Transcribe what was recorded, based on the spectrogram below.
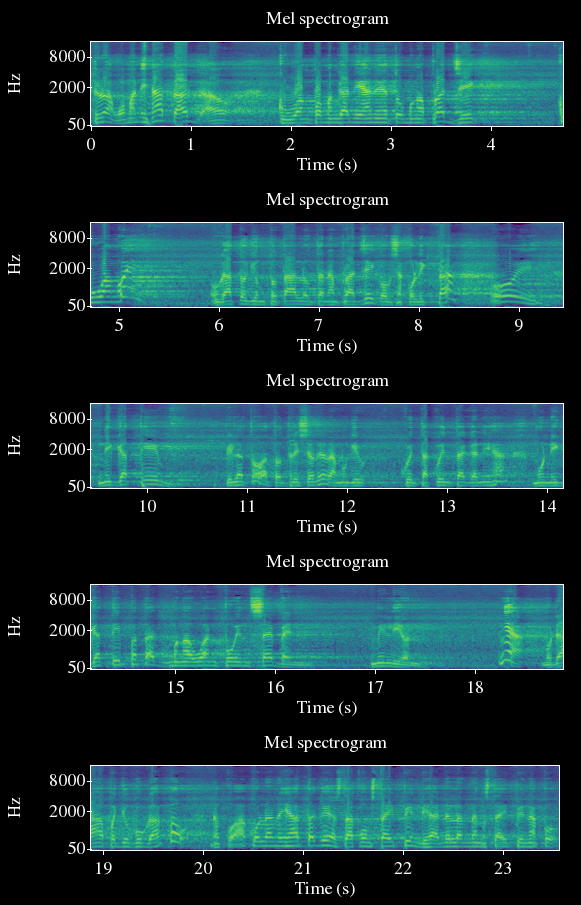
Pero wa man ihatag, aw, kuwang pamanganian nito mga project, kuwang oy. Ug atog yung totalog tanang project og sa kolekta, oy, negative. Pila to ato treasurer among kwenta-kwenta ganiha, mo negative patag mga 1.7 million. Nya, muda pa kog ako. Naku ako lang na ihatag eh, hasta akong stipend, diha na lang ng stipend ako.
